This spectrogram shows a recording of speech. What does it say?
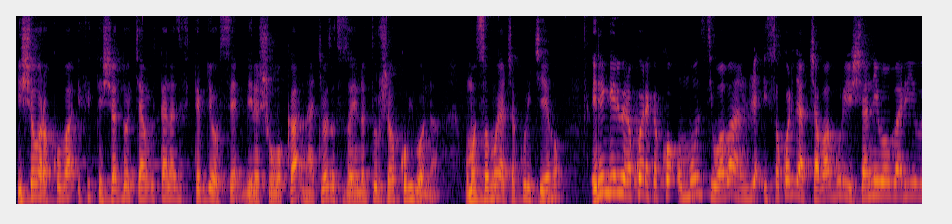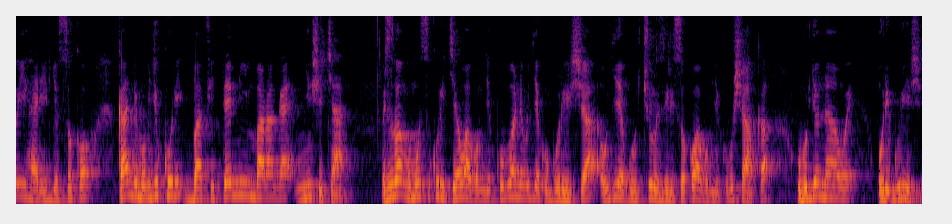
ishobora kuba ifite shado cyangwa itanazifite byose birashoboka nta kibazo tuzagenda turushaho kubibona. Mu masomo yacu akurikiyeho iri ngiri birakwereka ko umunsi wabanje isoko ryacu abagurisha nibo bari bihariye iryo soko kandi mu by'ukuri bafite n'imbaraga nyinshi cyane. Bivuga ngo umunsi ukurikiyeho wagombye kuba niba ugiye kugurisha ugiye gucuruza iri soko wagombye kuba ushaka uburyo nawe urigurisha.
